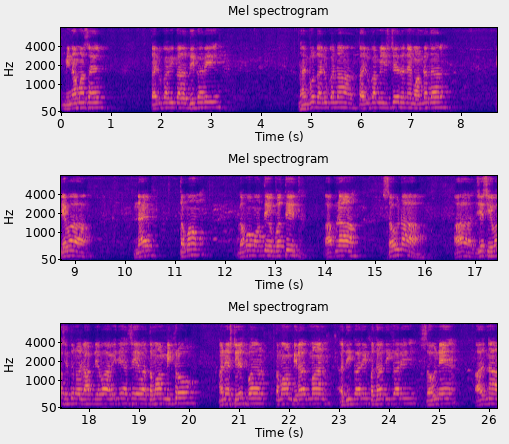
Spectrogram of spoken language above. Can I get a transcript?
મીનામા સાહેબ તાલુકા વિકાસ અધિકારી ધાનપુર તાલુકાના તાલુકા મેજિસ્ટ્રેટ અને મામલતદાર એવા નાયબ તમામ ગામોમાંથી ઉપસ્થિત આપના સૌના આ જે સેવા સેતુનો લાભ લેવા આવી રહ્યા છે એવા તમામ મિત્રો અને સ્ટેજ પર તમામ બિરાજમાન અધિકારી, પદાધિકારી સૌને આજના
